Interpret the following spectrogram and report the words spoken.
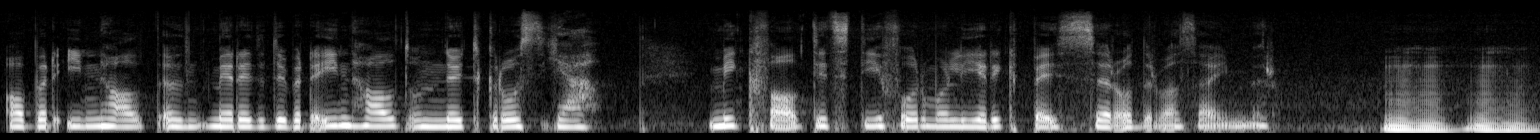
aber Inhalt, und wir reden über den Inhalt und nicht gross, ja, mir gefällt jetzt die Formulierung besser oder was auch immer. Mhm, mhm.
